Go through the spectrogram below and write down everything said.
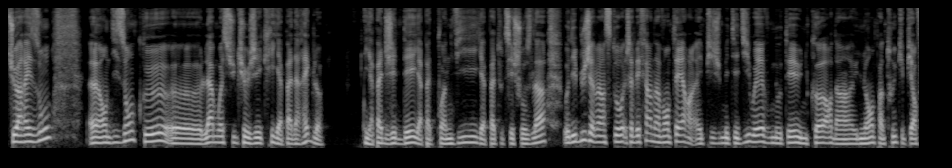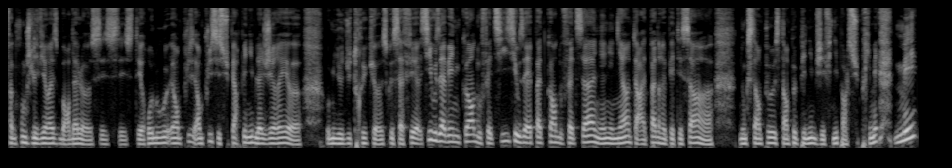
Tu as raison en disant que là moi celui que j'ai écrit il n'y a pas de règle il n'y a pas de jet de dés, il n'y a pas de point de vie, il n'y a pas toutes ces choses-là. Au début, j'avais j'avais fait un inventaire et puis je m'étais dit ouais, vous notez une corde, une lampe, un truc et puis en fin de compte, je les virais ce bordel. Euh, c'était relou et en plus, en plus, c'est super pénible à gérer euh, au milieu du truc. Euh, ce que ça fait. Si vous avez une corde, vous faites ci. Si vous n'avez pas de corde, vous faites ça. Gna gna gna. T'arrêtes pas de répéter ça. donc c'était un peu, c'était un peu pénible. J'ai fini par le supprimer, mais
